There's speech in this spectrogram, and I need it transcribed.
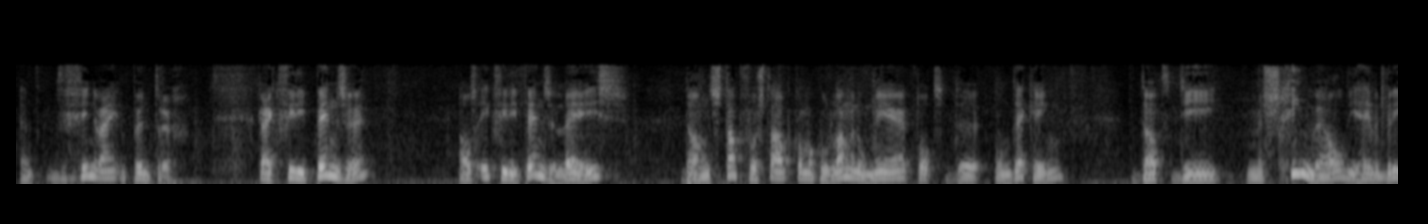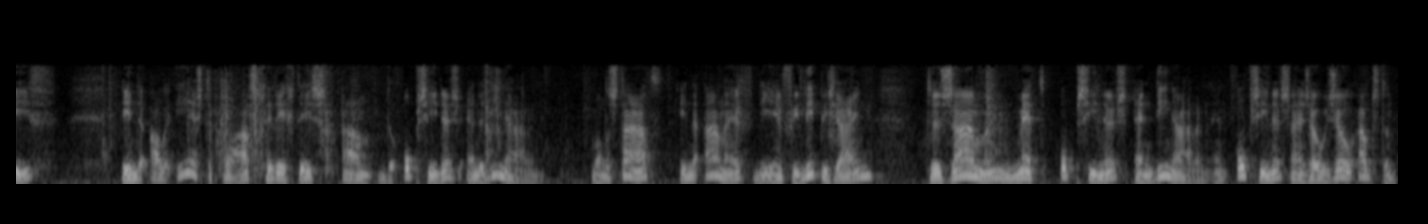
En vinden wij een punt terug. Kijk, Filippenzen, als ik Filippenzen lees, dan stap voor stap kom ik hoe langer hoe meer tot de ontdekking dat die misschien wel, die hele brief, in de allereerste plaats gericht is aan de opzieners en de dienaren. Want er staat in de aanhef die in Filippi zijn, tezamen met opzieners en dienaren. En opzieners zijn sowieso oudsten.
